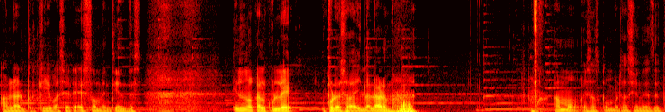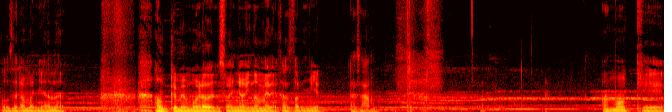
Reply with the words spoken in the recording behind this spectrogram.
hablar porque iba a hacer eso, ¿me entiendes? Y lo calculé, por eso ahí la alarma. Amo esas conversaciones de 2 de la mañana. Aunque me muero del sueño y no me dejas dormir, las amo. Amo que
